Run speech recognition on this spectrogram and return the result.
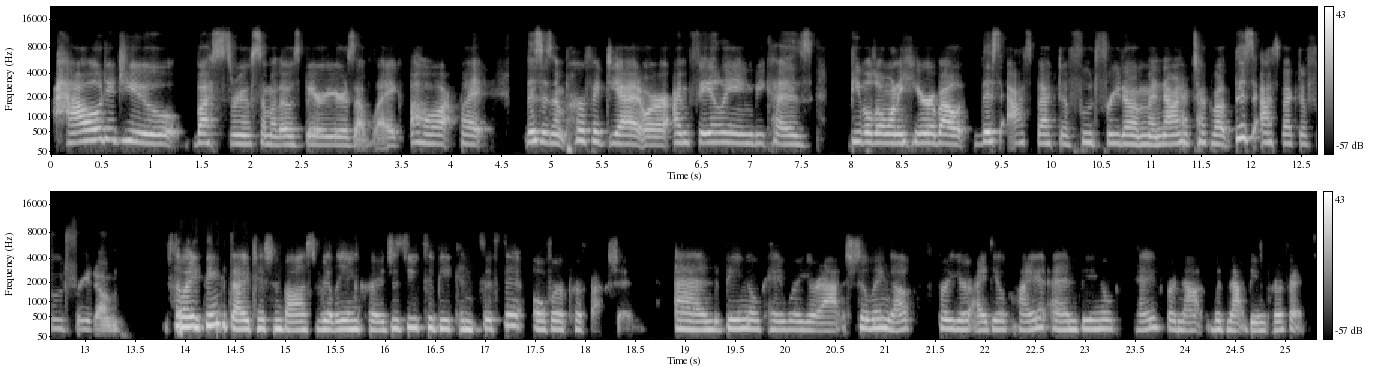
How did you bust through some of those barriers of like, oh, but this isn't perfect yet, or I'm failing because people don't want to hear about this aspect of food freedom. And now I have to talk about this aspect of food freedom. So I think Dietitian Boss really encourages you to be consistent over perfection and being okay where you're at, showing up for your ideal client and being okay for not with not being perfect.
